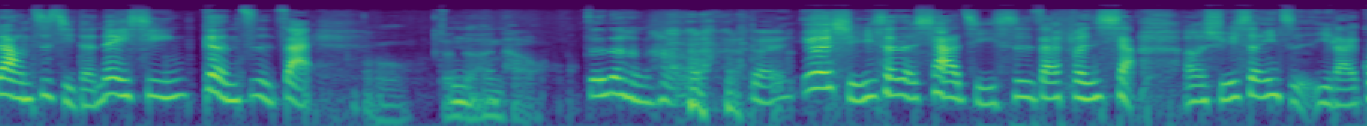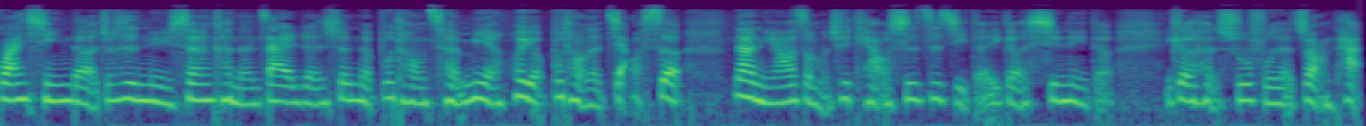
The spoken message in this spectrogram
让自己的内心更自在。哦，真的很好。真的很好，对，因为许医生的下集是在分享，呃，许医生一直以来关心的，就是女生可能在人生的不同层面会有不同的角色，那你要怎么去调试自己的一个心理的一个很舒服的状态？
